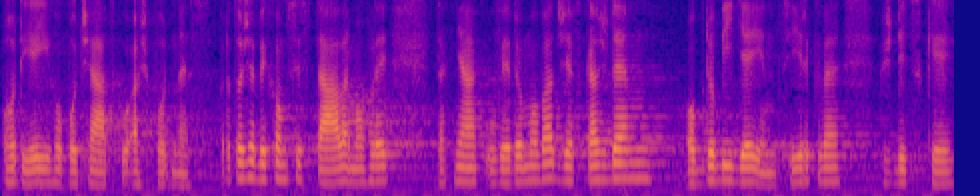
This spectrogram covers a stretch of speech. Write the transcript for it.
od jejího počátku až po dnes. Protože bychom si stále mohli tak nějak uvědomovat, že v každém období dějin církve vždycky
